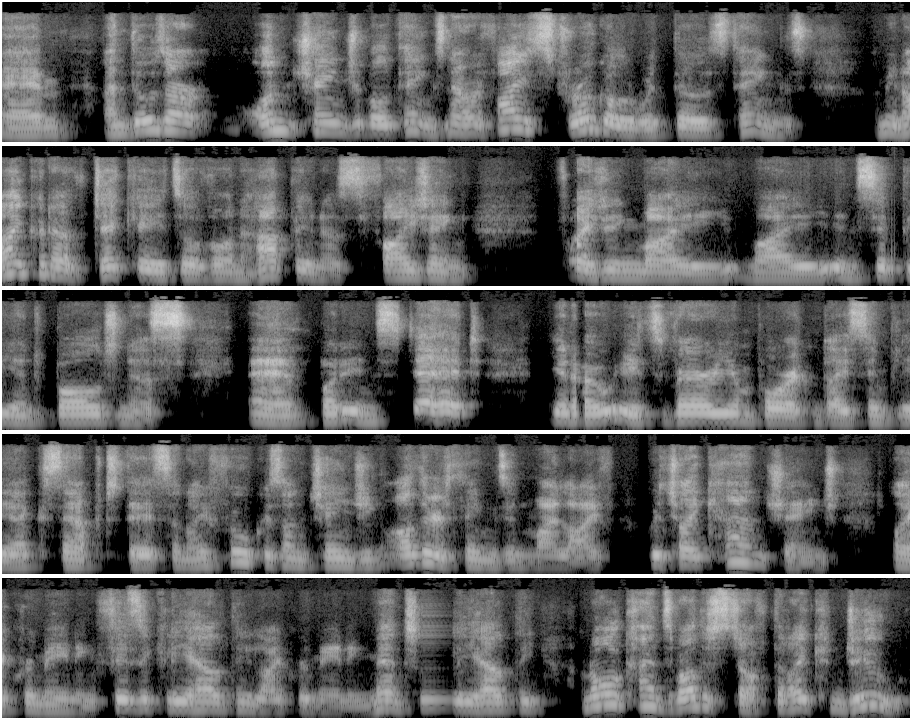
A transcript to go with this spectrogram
Um, and those are unchangeable things. Now, if I struggle with those things, I mean, I could have decades of unhappiness fighting, fighting my my incipient baldness. Um, but instead, you know, it's very important I simply accept this and I focus on changing other things in my life, which I can change, like remaining physically healthy, like remaining mentally healthy, and all kinds of other stuff that I can do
